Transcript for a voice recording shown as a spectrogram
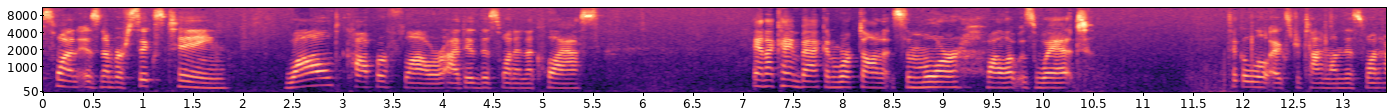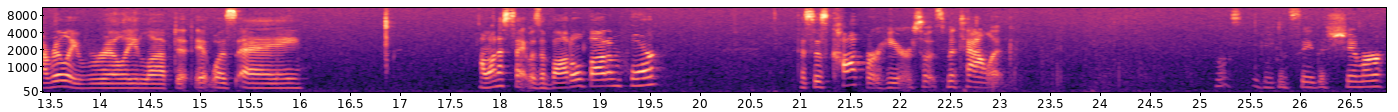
This one is number 16 Wild Copper Flower. I did this one in a class. And I came back and worked on it some more while it was wet. Took a little extra time on this one. I really, really loved it. It was a, I want to say it was a bottle bottom pour. This is copper here, so it's metallic. Let's see if you can see the shimmer.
